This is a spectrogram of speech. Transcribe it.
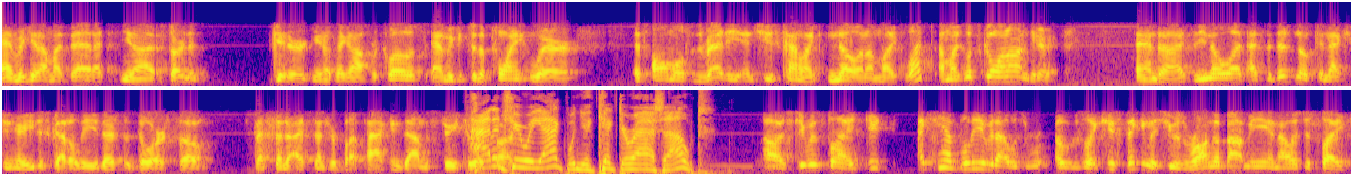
And we get on my bed. I, you know, starting to get her, you know, taking off her clothes, and we get to the point where it's almost ready, and she's kind of like, no, and I'm like, what? I'm like, what's going on here? And uh, I said, you know what? I said, there's no connection here. You just got to leave. There's the door. So I sent her, I sent her butt packing down the street to her How did car. she react when you kicked her ass out? Oh, she was like, you, I can't believe it. I was, I was like, she was thinking that she was wrong about me, and I was just like,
